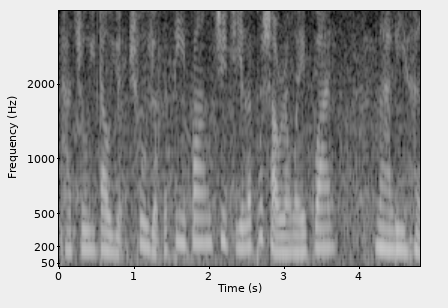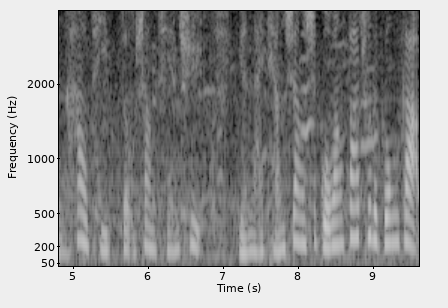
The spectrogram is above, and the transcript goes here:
她注意到远处有个地方聚集了不少人围观。娜丽很好奇，走上前去。原来墙上是国王发出的公告，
